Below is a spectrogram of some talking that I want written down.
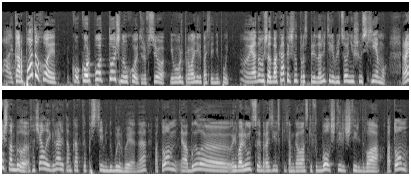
А, и Карпот уходит? Ко- Корпот точно уходит уже, все. Его уже проводили последний путь. Ну, я думаю, что адвокат решил просто предложить революционнейшую схему. Раньше там было, сначала играли там как-то по системе W, да, потом а, была революция, бразильский, там, голландский футбол 4-4-2, потом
